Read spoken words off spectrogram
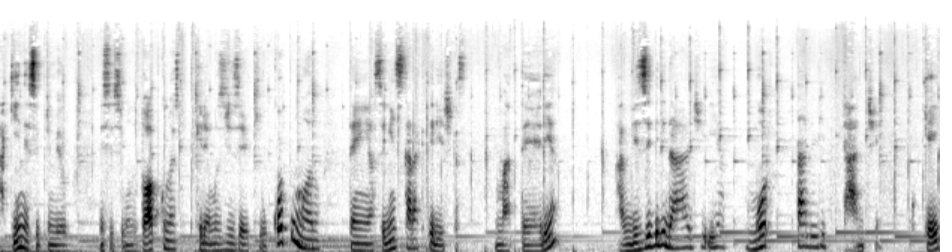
aqui nesse primeiro, nesse segundo tópico, nós queremos dizer que o corpo humano tem as seguintes características: matéria, a visibilidade e a mortalidade, ok?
